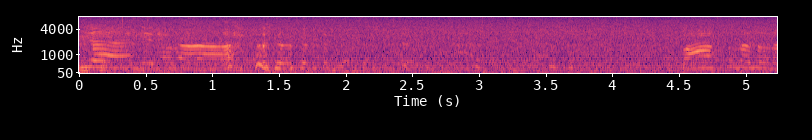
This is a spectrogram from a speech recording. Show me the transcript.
이야 내려라 막 쏟아져라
